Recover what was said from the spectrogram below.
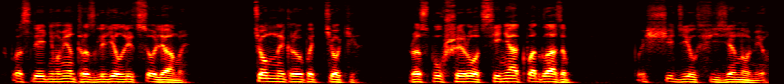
В последний момент разглядел лицо лямы, темные кровоподтеки, распухший рот, синяк под глазом. Пощадил физиономию.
